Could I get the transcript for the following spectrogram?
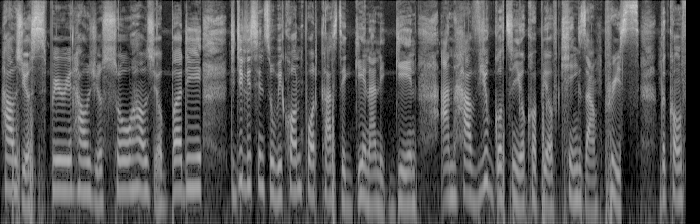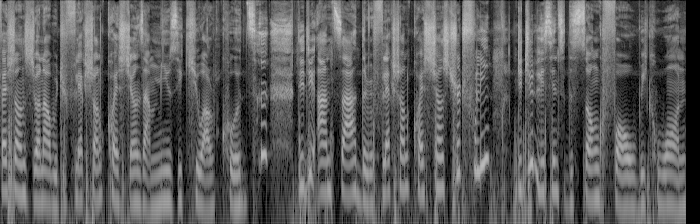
How's your spirit? How's your soul? How's your body? Did you listen to week 1 podcast again and again? And have you gotten your copy of Kings and Priests? The confessions journal with reflection questions and music QR codes. Did you answer the reflection questions truthfully? Did you listen to the song for week one?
